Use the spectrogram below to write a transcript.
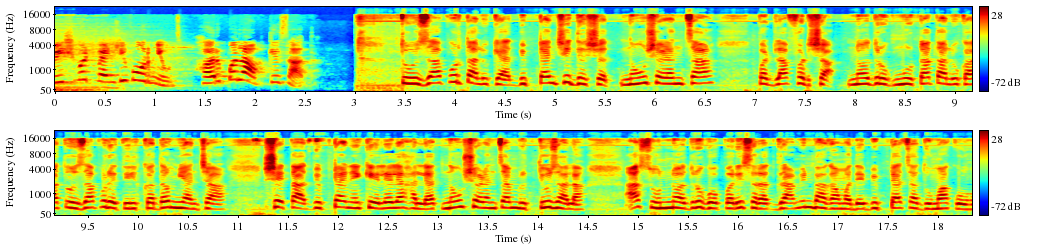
विश्व 24 न्यूज हर्पल आपके साथ. तुळजापूर तालुक्यात बिबट्यांची दहशत नऊ शेळ्यांचा पडला फडशा. नळदुर्ग मुर्टा तालुका तुळजापूर येथील कदम यांच्या शेतात बिबट्याने केलेल्या हल्ल्यात नऊ शेळ्यांचा मृत्यू झाला असून नळदुर्ग व परिसरात ग्रामीण भागामध्ये बिबट्याचा धुमाकूळ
